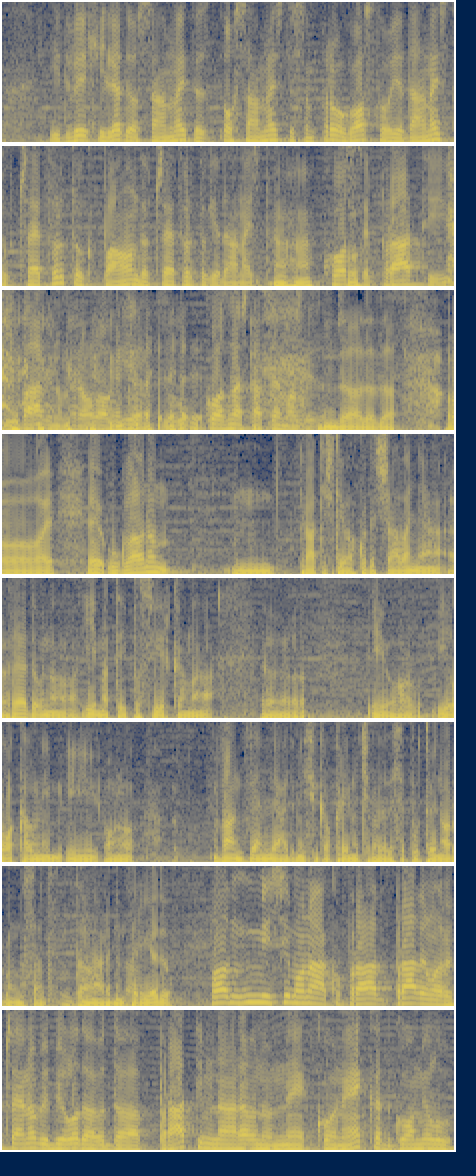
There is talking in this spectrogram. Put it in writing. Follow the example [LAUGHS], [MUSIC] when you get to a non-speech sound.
i 2018. 18. sam prvo gostovao 11. četvrtog, pa onda četvrtog 11. Aha. Ko se prati i bavi numerologijom, [LAUGHS] ko zna šta sve može da izrači. Da, da, da. Ovaj, e, uglavnom, m, pratiš ti ovako dešavanja redovno, imate i po svirkama e, i, o, i lokalnim i ono van zemlje, ajde mislim kao krenut će valjda da se putuje normalno sad Da, u narednom da. periodu. Pa mislim onako prav, pravilno rečeno bi bilo da, da pratim naravno neko nekad gomilu e,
